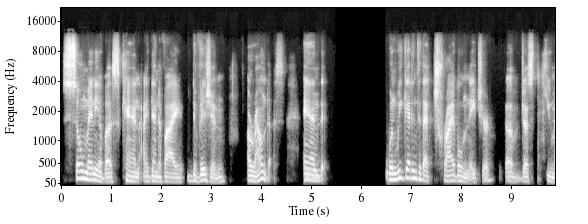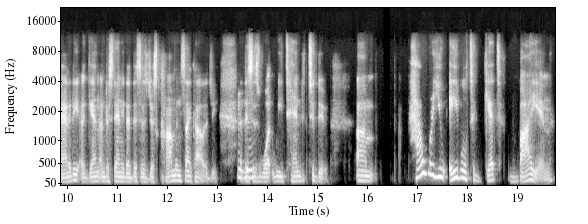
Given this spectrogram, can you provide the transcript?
so many of us can identify division around us. And mm-hmm. when we get into that tribal nature of just humanity, again, understanding that this is just common psychology, mm-hmm. this is what we tend to do. Um, how were you able to get buy in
